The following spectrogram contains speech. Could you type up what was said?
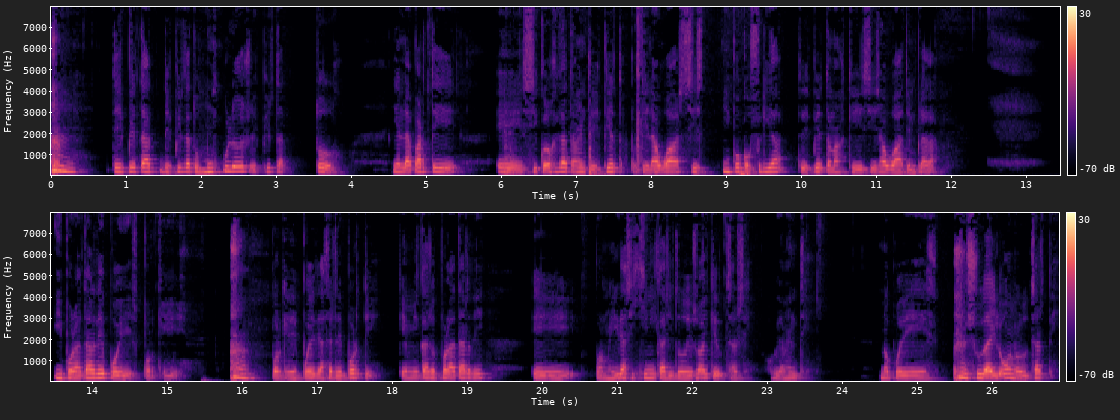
te despierta, despierta tus músculos, despierta todo. Y en la parte eh, psicológica también te despierta, porque el agua si es un poco fría te despierta más que si es agua templada. Y por la tarde, pues porque, porque después de hacer deporte, que en mi caso es por la tarde, eh, por medidas higiénicas y todo eso hay que ducharse, obviamente. No puedes sudar y luego no ducharte.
